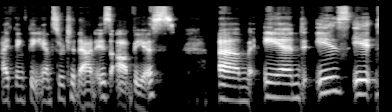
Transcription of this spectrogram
I think the answer to that is obvious. Um, and is it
